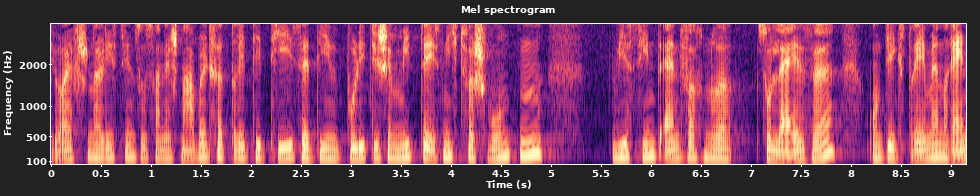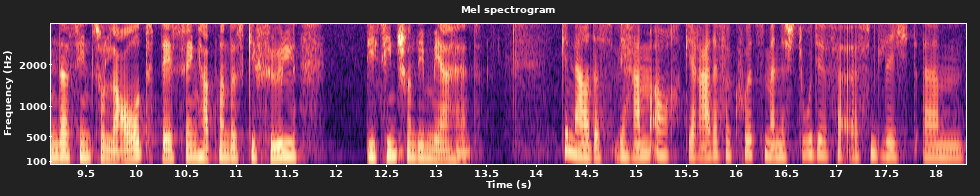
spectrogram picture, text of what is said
Die ORF-Journalistin Susanne Schnabel vertritt die These, die politische Mitte ist nicht verschwunden, wir sind einfach nur so leise und die extremen Ränder sind so laut, deswegen hat man das Gefühl, die sind schon die Mehrheit. Genau, das, wir haben auch gerade vor kurzem eine Studie veröffentlicht, ähm,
